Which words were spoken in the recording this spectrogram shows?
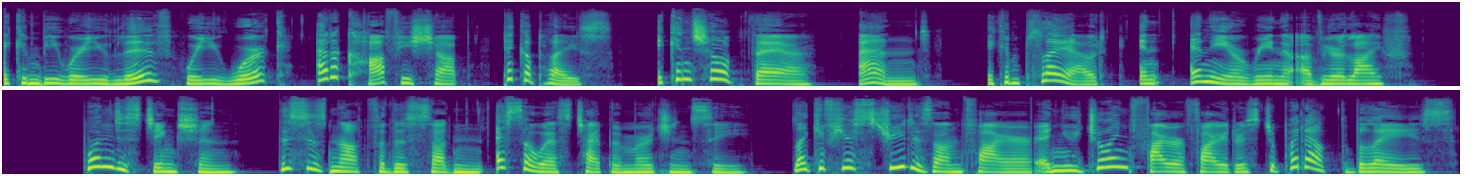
It can be where you live, where you work, at a coffee shop, pick a place. It can show up there, and it can play out in any arena of your life. One distinction this is not for the sudden SOS type emergency. Like if your street is on fire and you join firefighters to put out the blaze,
